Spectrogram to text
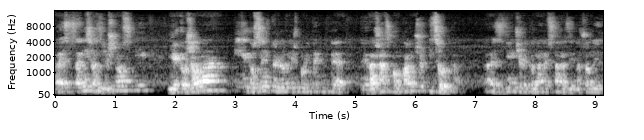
To jest Stanisław Zwierzchowski, jego żona i jego syn, który również Politechnikę e, Warszawską kończył i córka. To jest zdjęcie wykonane w Stanach Zjednoczonych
